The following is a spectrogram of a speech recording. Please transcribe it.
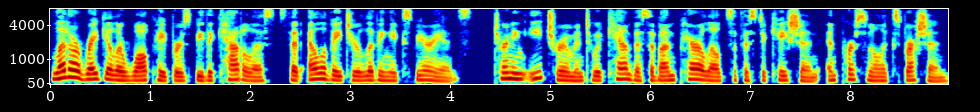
Let our regular wallpapers be the catalysts that elevate your living experience, turning each room into a canvas of unparalleled sophistication and personal expression.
